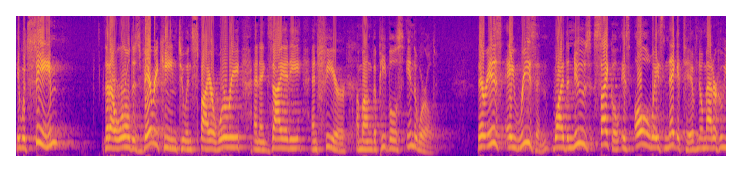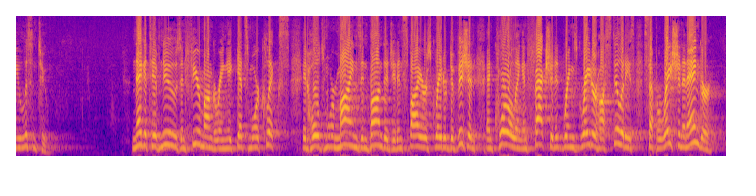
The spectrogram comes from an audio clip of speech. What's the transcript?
It would seem that our world is very keen to inspire worry and anxiety and fear among the peoples in the world. There is a reason why the news cycle is always negative, no matter who you listen to. Negative news and fear mongering, it gets more clicks. It holds more minds in bondage. It inspires greater division and quarreling and faction. It brings greater hostilities, separation, and anger.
